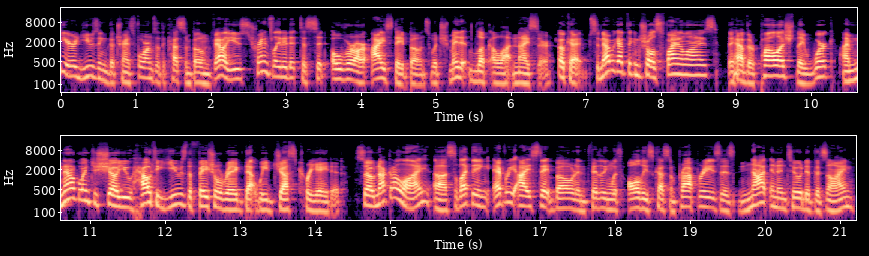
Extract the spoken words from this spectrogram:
here, using the transforms of the custom bone values, translated it to sit over our EyeState bones, which made it look a lot nicer. Okay, so now we got the controls finalized, they have their polish, they work. I'm now going to show you how to use the facial rig that we just created. So not gonna lie, uh, selecting every EyeState bone and fiddling with all these custom properties is not an intuitive design.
